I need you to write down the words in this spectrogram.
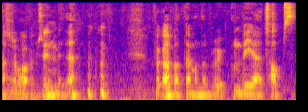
I don't know what I'm doing me there. Forgot about them on the route, on the tops.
